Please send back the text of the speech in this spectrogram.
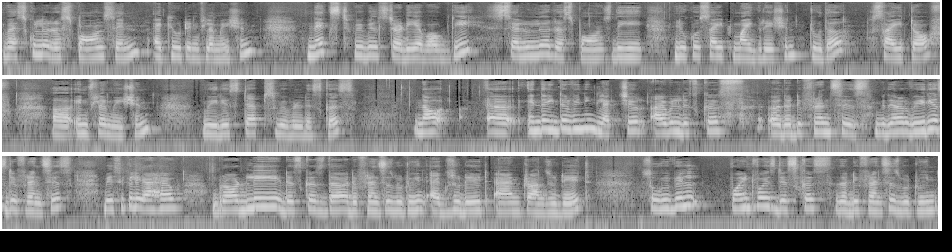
vascular response in acute inflammation. Next we will study about the cellular response the leukocyte migration to the site of uh, inflammation. Various steps we will discuss. Now uh, in the intervening lecture I will discuss uh, the differences. There are various differences. Basically I have broadly discussed the differences between exudate and transudate. So we will point wise discuss the differences between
